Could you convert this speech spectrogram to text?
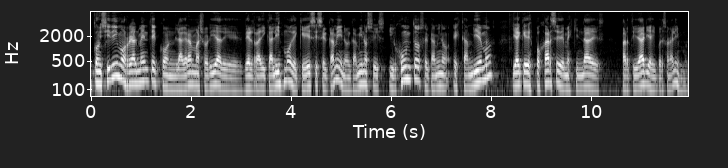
coincidimos realmente con la gran mayoría del radicalismo de que ese es el camino. El camino es ir juntos, el camino es cambiemos y hay que despojarse de mezquindades partidarias y personalismo.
